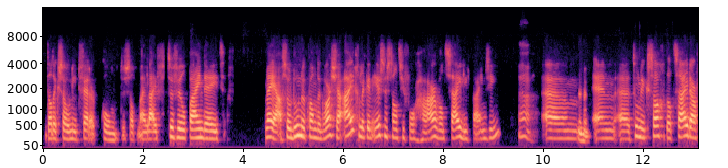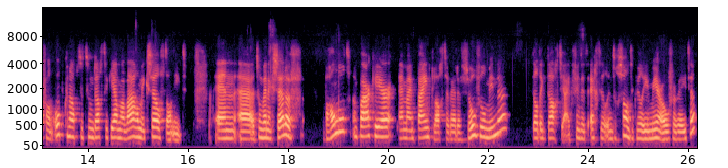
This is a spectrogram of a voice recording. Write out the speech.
dat ik zo niet verder kon. Dus dat mijn lijf te veel pijn deed. Nou ja, zodoende kwam de guasha eigenlijk in eerste instantie voor haar, want zij liet pijn zien. Ja. Ehm, Mhm. En eh, toen ik zag dat zij daarvan opknapte, toen dacht ik, ja, maar waarom ik zelf dan niet? En eh, toen ben ik zelf behandeld een paar keer en mijn pijnklachten werden zoveel minder, dat ik dacht, ja, ik vind het echt heel interessant, ik wil hier meer over weten.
